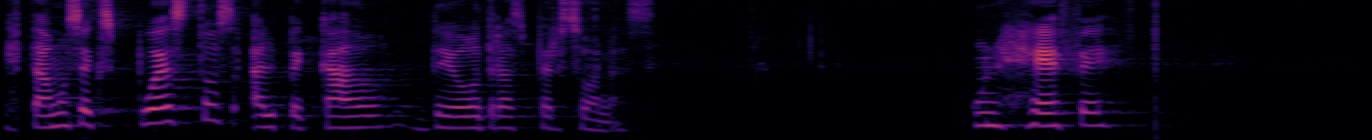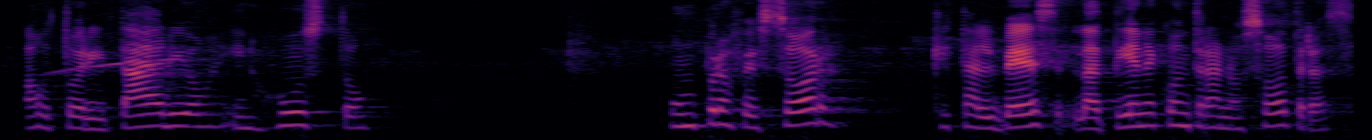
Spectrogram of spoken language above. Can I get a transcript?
estamos expuestos al pecado de otras personas. Un jefe autoritario, injusto, un profesor que tal vez la tiene contra nosotras,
